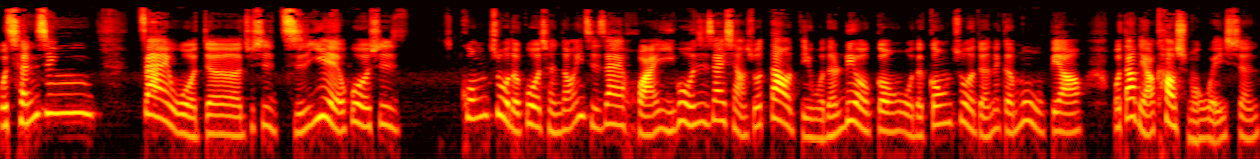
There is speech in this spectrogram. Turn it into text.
我曾经在我的就是职业或者是工作的过程中，一直在怀疑，或者是在想说，到底我的六宫，我的工作的那个目标，我到底要靠什么为生？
